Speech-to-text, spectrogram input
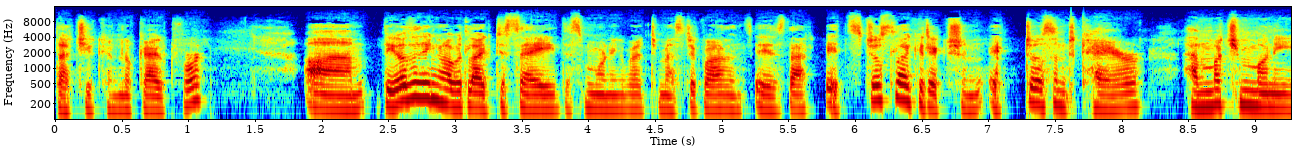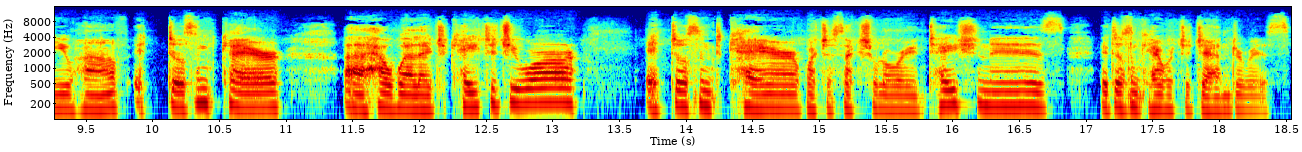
that you can look out for. Um, the other thing I would like to say this morning about domestic violence is that it's just like addiction. It doesn't care how much money you have, it doesn't care uh, how well educated you are, it doesn't care what your sexual orientation is, it doesn't care what your gender is.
